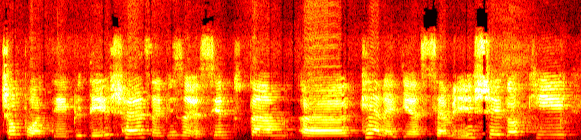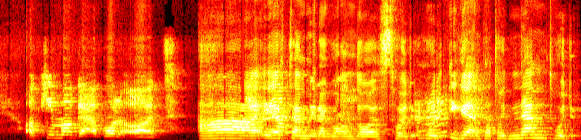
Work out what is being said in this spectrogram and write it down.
csoportépítéshez, egy bizonyos szint után uh, kell egy ilyen személyiség, aki, aki magából ad. Á, értem, mire gondolsz, hogy, uh-huh. hogy igen, tehát hogy nem, hogy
